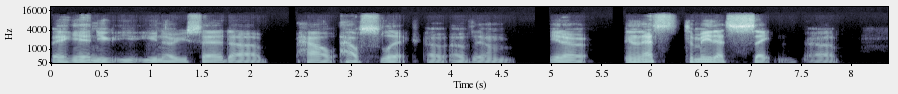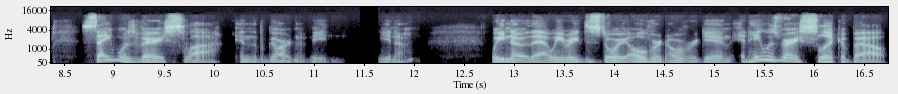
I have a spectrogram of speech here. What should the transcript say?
again, you you you know, you said uh how how slick of, of them, you know, and that's to me that's Satan. Uh Satan was very sly in the Garden of Eden, you know. We know that. We read the story over and over again, and he was very slick about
